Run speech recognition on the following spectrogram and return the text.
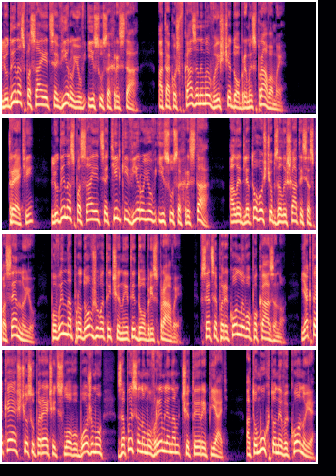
людина спасається вірою в Ісуса Христа, а також вказаними вище добрими справами. Третій людина спасається тільки вірою в Ісуса Христа, але для того, щоб залишатися спасенною, повинна продовжувати чинити добрі справи. Все це переконливо показано, як таке, що суперечить Слову Божому, записаному в Римлянам 4.5. А тому, хто не виконує,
